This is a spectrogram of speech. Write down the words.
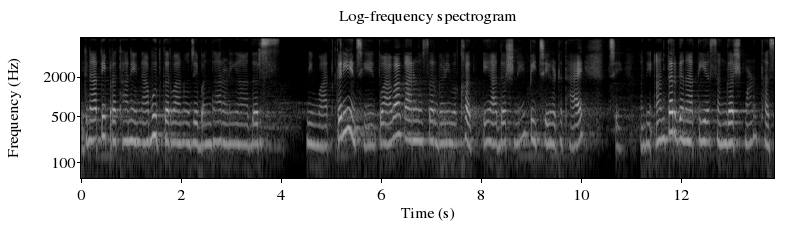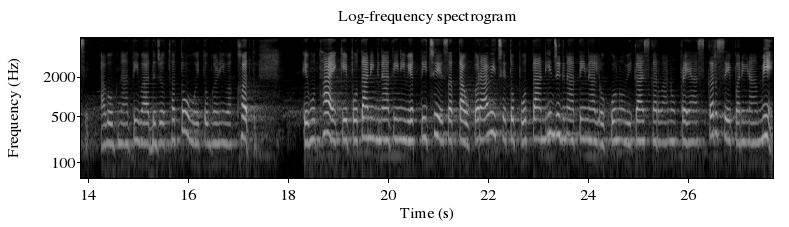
જ્ઞાતિ પ્રથાને નાબૂદ કરવાનો જે બંધારણીય આદર્શની વાત કરીએ છીએ, તો આવા કારણોસર ઘણી વખત એ આદર્શને પીછેહટ થાય છે અને આંતરજ્ઞાતીય સંઘર્ષ પણ થશે. આવો જ્ઞાતિવાદ જો થતો હોય તો ઘણી વખત એવું થાય કે પોતાની જ્ઞાતિની વ્યક્તિ છે, સત્તા ઉપર આવી છે, તો પોતાની જ જ્ઞાતિના લોકોનો વિકાસ કરવાનો પ્રયાસ કરશે. પરિણામે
